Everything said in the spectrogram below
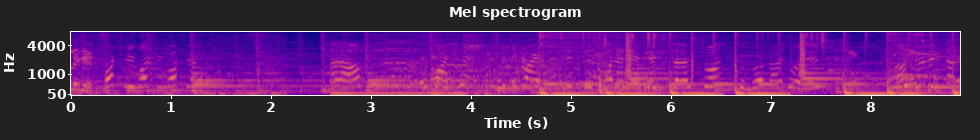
Killing it. Watch me, watch me, watch me. Hello. If I hit, if I hit this one and it hits this one to go that one in. I'm doing that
